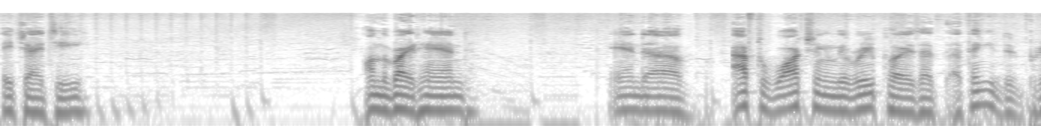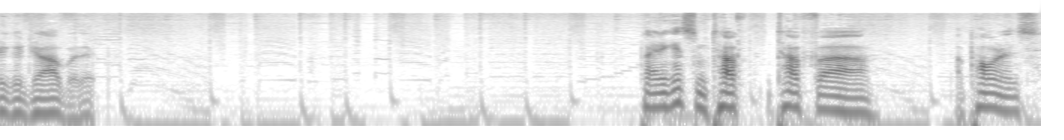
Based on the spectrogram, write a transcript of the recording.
HIT on the right hand. And uh, after watching the replays I, I, think he did a pretty good job with it playing against some tough tough uh, opponents.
